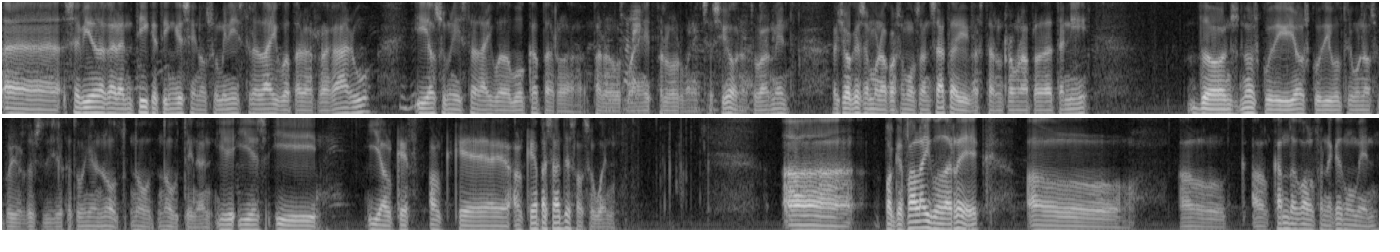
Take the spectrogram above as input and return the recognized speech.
Eh, s'havia de garantir que tinguessin el subministre d'aigua per a regar-ho -huh. i el subministre d'aigua de boca per, la, per, per l'urbanització, naturalment. Això que sembla una cosa molt sensata i bastant raonable de tenir, doncs no és que ho digui jo, és que ho diu el Tribunal Superior de Justícia de Catalunya, no, no, no ho tenen. I, i, és, i, i el, que, el, que, el que ha passat és el següent. Uh, pel que fa a l'aigua de rec, el, el, el camp de golf en aquest moment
